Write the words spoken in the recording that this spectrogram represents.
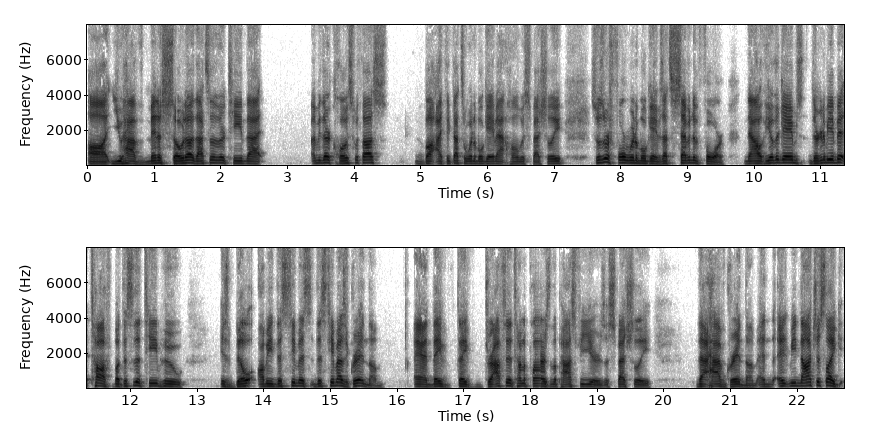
Uh, you have Minnesota. That's another team that, I mean, they're close with us, but I think that's a winnable game at home, especially. So those are four winnable games. That's seven and four. Now the other games they're going to be a bit tough, but this is a team who is built. I mean, this team is this team has grit in them, and they've they've drafted a ton of players in the past few years, especially that have grit in them. And I mean, not just like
